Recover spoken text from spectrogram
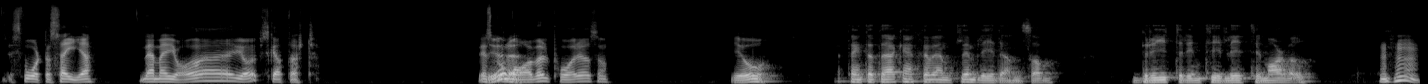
Det är svårt att säga. Nej men jag, jag uppskattar det. Det gör det? Marvel på det alltså. Jo, jag tänkte att det här kanske äntligen blir den som bryter din tillit till Marvel. Mhm.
